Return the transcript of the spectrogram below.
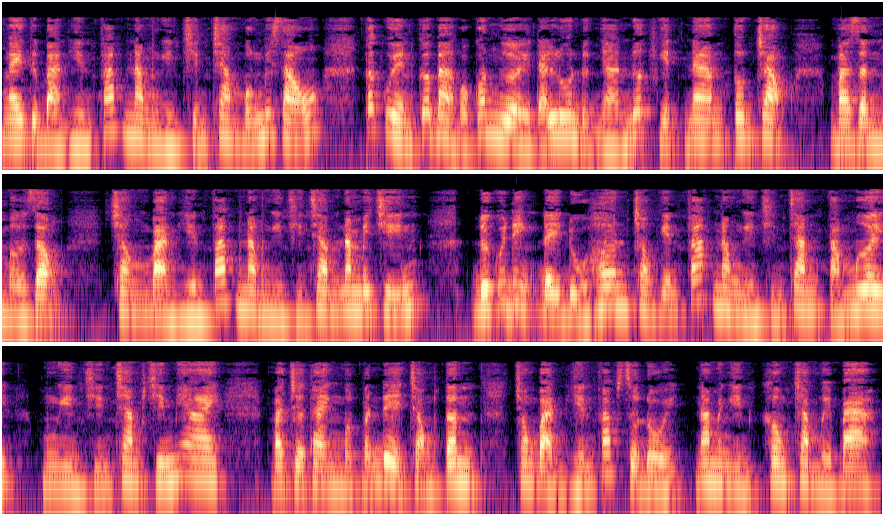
Ngay từ bản hiến pháp năm 1946, các quyền cơ bản của con người đã luôn được nhà nước Việt Nam tôn trọng và dần mở rộng trong bản hiến pháp năm 1959, được quy định đầy đủ hơn trong hiến pháp năm 1980, 1992 và trở thành một vấn đề trọng tâm trong bản hiến pháp sửa đổi năm 2013.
